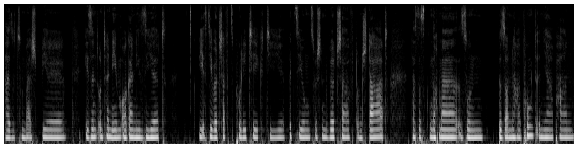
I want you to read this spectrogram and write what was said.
Also zum Beispiel, wie sind Unternehmen organisiert? Wie ist die Wirtschaftspolitik, die Beziehungen zwischen Wirtschaft und Staat? Das ist nochmal so ein besonderer Punkt in Japan.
